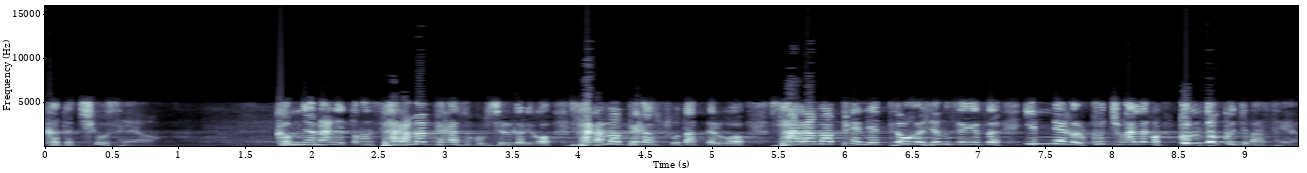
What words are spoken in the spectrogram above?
걷어 치우세요. 금년 한 해 동안 사람 앞에 가서 굽실거리고 사람 앞에 가서 수다 떨고 사람 앞에 네트워크를 형성해서 인맥을 구축하려고 꿈도 꾸지 마세요.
